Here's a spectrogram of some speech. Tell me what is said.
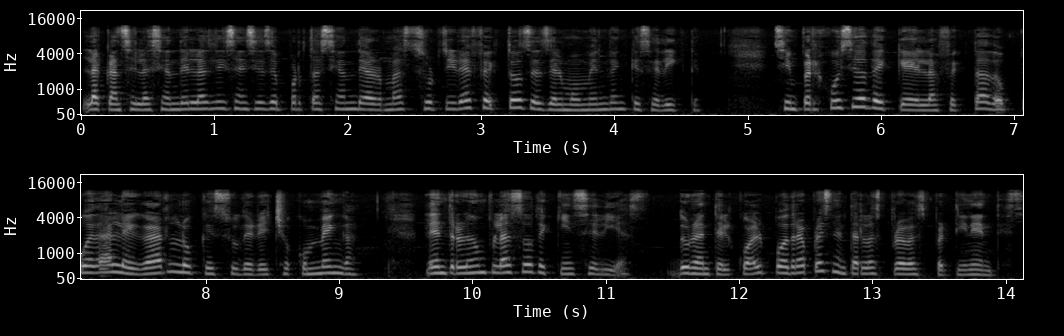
La cancelación de las licencias de portación de armas surtirá efectos desde el momento en que se dicte, sin perjuicio de que el afectado pueda alegar lo que su derecho convenga, dentro de un plazo de quince días, durante el cual podrá presentar las pruebas pertinentes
